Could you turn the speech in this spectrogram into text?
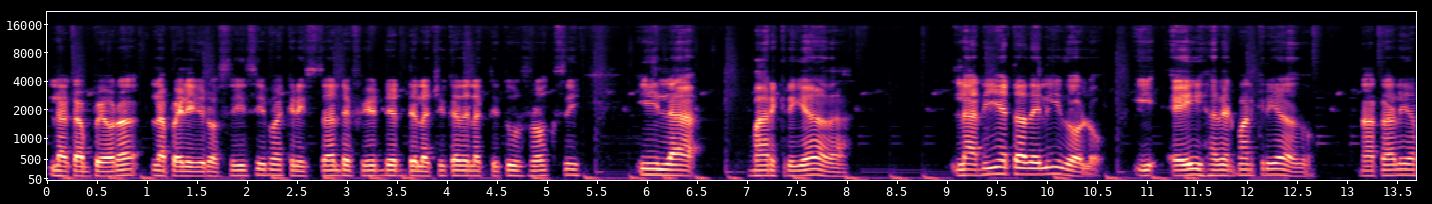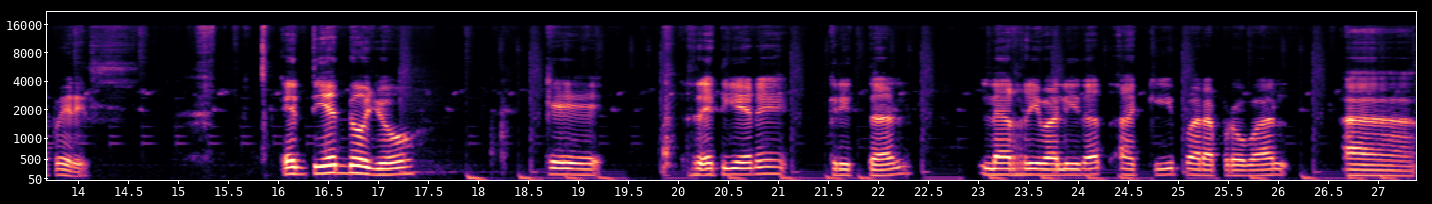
la campeona, la peligrosísima Cristal defiende de la chica de la actitud Roxy y la malcriada, la nieta del ídolo y, e hija del malcriado, Natalia Pérez. Entiendo yo que retiene Cristal la rivalidad aquí para probar a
